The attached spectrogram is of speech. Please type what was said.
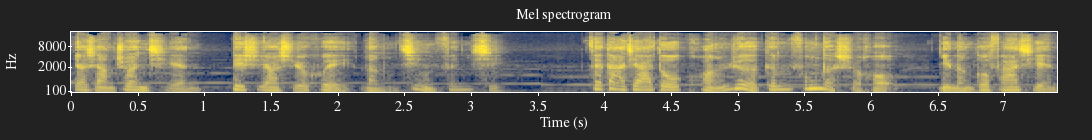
要想赚钱，必须要学会冷静分析，在大家都狂热跟风的时候，你能够发现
